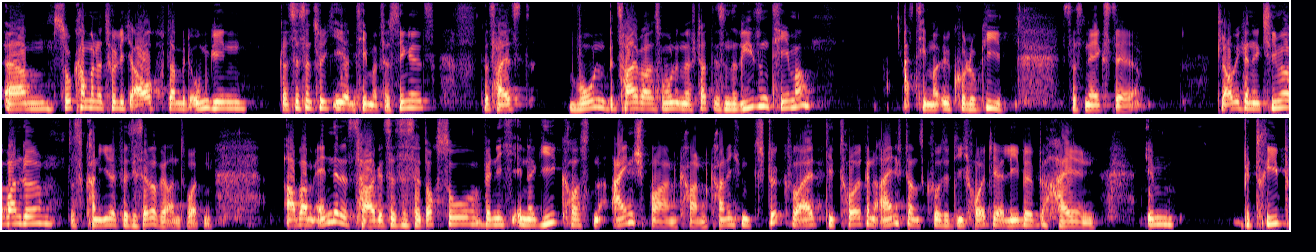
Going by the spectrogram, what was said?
Ähm, so kann man natürlich auch damit umgehen. Das ist natürlich eher ein Thema für Singles. Das heißt, Wohnen, bezahlbares Wohnen in der Stadt ist ein Riesenthema. Das Thema Ökologie ist das nächste. Glaube ich an den Klimawandel? Das kann jeder für sich selber beantworten. Aber am Ende des Tages ist es ja doch so, wenn ich Energiekosten einsparen kann, kann ich ein Stück weit die teuren Einstandskurse, die ich heute erlebe, heilen. Im Betrieb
